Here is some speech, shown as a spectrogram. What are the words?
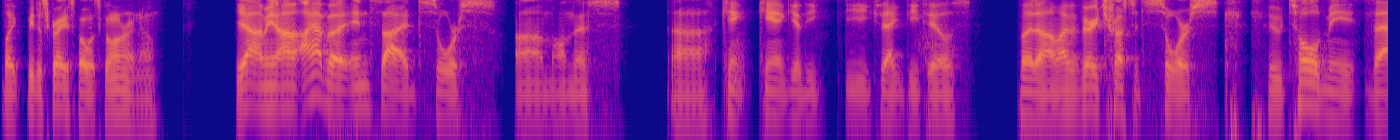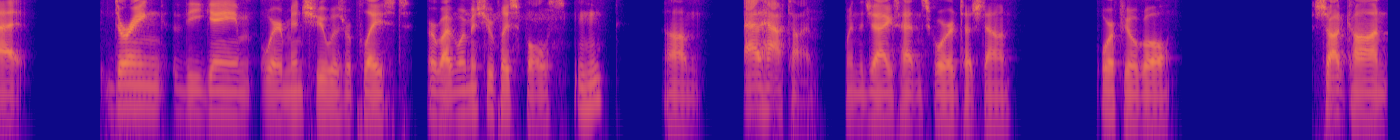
like be disgraced by what's going on right now. Yeah, I mean, I, I have an inside source um, on this. Uh, can't can't give the, the exact details, but um, I have a very trusted source who told me that during the game where Minshew was replaced, or by when Minshew replaced Foles, Mm-hmm. um, at halftime when the Jags hadn't scored a touchdown or a field goal, Shad Khan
